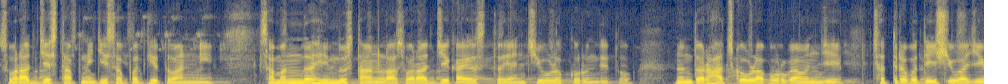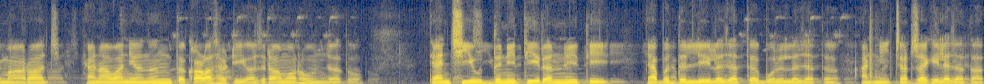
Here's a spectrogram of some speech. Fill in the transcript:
स्वराज्य स्थापनेची शपथ घेतो आणि संबंध हिंदुस्थानला स्वराज्य काय असतं यांची ओळख करून देतो. नंतर हाच कोवळा पोरगा म्हणजे छत्रपती शिवाजी महाराज. ह्या नावाने अनंत काळासाठी अजरामर होऊन जातो. त्यांची युद्धनीती रणनीती याबद्दल लिहिलं जातं बोललं जातं आणि चर्चा केल्या जातात.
